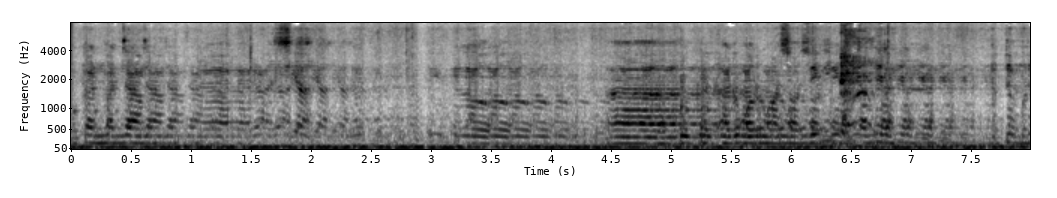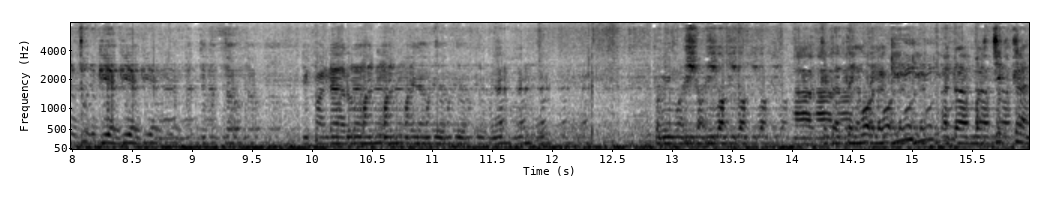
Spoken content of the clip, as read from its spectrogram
Bukan macam uh, Asia kalau uh, bukan rumah-rumah Saudi ni macam ni lah betul-betul dia dia betul-betul. Di pada rumah-rumah yang betul ya. tapi Masya Allah uh, kita tengok lagi ada masjid kan?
